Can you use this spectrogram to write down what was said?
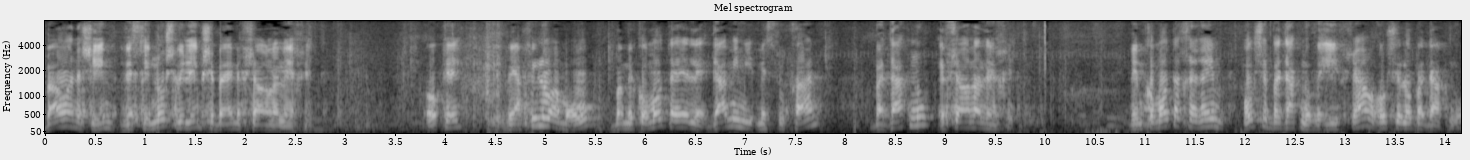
באו אנשים וסימנו שבילים שבהם אפשר ללכת, אוקיי? ואפילו אמרו, במקומות האלה, גם אם מסוכן, בדקנו, אפשר ללכת. במקומות אחרים, או שבדקנו ואי אפשר, או שלא בדקנו.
